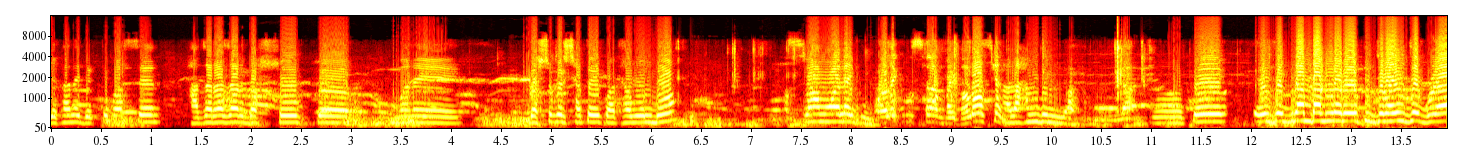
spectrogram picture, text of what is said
যেখানে দেখতে পাচ্ছেন হাজার হাজার দর্শক মানে দর্শকের সাথে কথা বলব। আসসালামু আলাইকুম। ওয়ালাইকুম আসসালাম ভাই ভালো আছেন? আলহামদুলিল্লাহ। তো এই যে গ্রাম বাংলার ঐতিহ্যবাহী যে ঘোড়া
